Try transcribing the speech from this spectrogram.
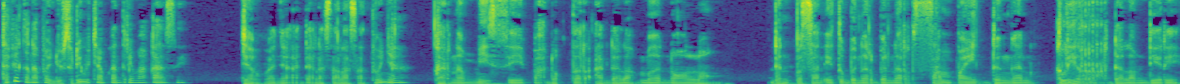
Tapi kenapa justru diucapkan terima kasih? Jawabannya adalah salah satunya karena misi Pak Dokter adalah menolong. Dan pesan itu benar-benar sampai dengan clear dalam diri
